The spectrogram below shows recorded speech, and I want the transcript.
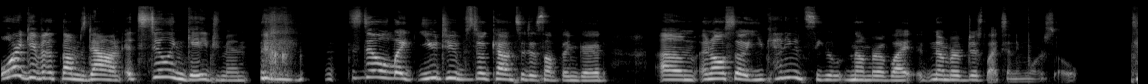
Or give it a thumbs down. It's still engagement. still like YouTube still counts it as something good. Um and also you can't even see the number of like number of dislikes anymore, so uh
